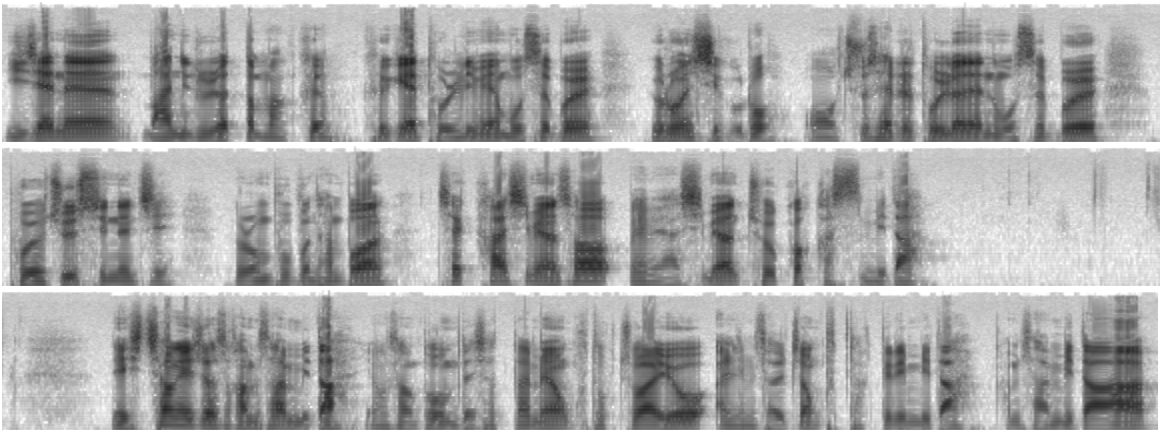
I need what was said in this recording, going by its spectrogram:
이제는 많이 눌렸던 만큼 크게 돌림의 모습을 이런 식으로 어, 추세를 돌려내는 모습을 보여줄 수 있는지 이런 부분 한번 체크하시면서 매매하시면 좋을 것 같습니다. 네, 시청해주셔서 감사합니다. 영상 도움 되셨다면 구독, 좋아요, 알림 설정 부탁드립니다. 감사합니다.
